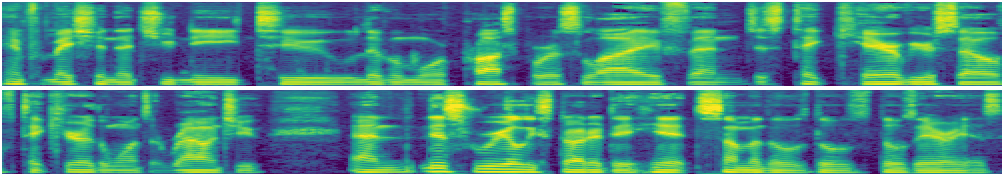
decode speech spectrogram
information that you need to live a more prosperous life, and just take care of yourself, take care of the ones around you. And this really started to hit some of those those those areas.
